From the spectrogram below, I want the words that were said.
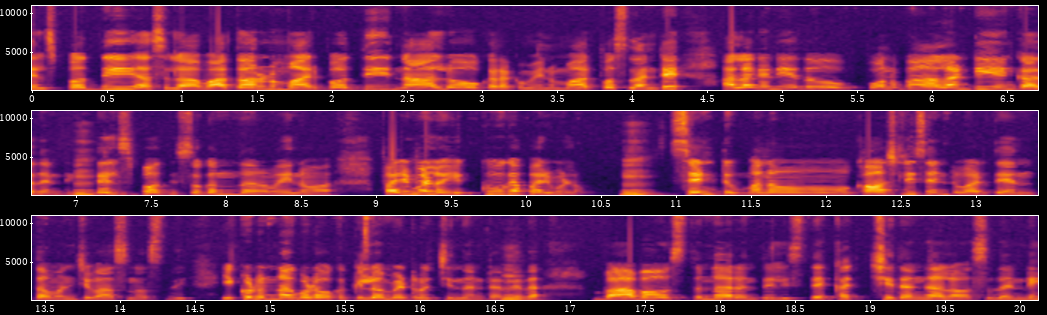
తెలిసిపోద్ది అసలు ఆ వాతావరణం మారిపోద్ది నాలో ఒక రకమైన మార్పు వస్తుంది. అంటే అలాగని ఏదో పొనకం అలాంటివి ఏం కాదండి తెలిసిపోద్ది సుగంధమైన పరిమళం ఎక్కువగా పరిమళం. సెంటు మనం కాస్ట్లీ సెంట్ వాడితే ఎంత మంచి వాసన వస్తుంది? ఇక్కడున్నా కూడా ఒక కిలోమీటర్ వచ్చిందంటారు కదా? బాబా వస్తున్నారని తెలిస్తే ఖచ్చితంగా అలా వస్తుందండి.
